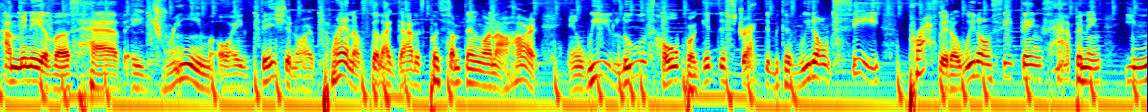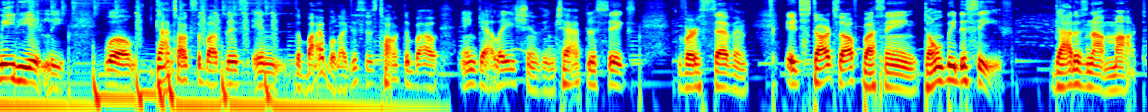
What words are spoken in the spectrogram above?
How many of us have a dream or a vision or a plan or feel like God has put something on our heart and we lose hope or get distracted because we don't see profit or we don't see things happening immediately? Well, God talks about this in the Bible. Like this is talked about in Galatians in chapter 6, verse 7. It starts off by saying, Don't be deceived. God is not mocked.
